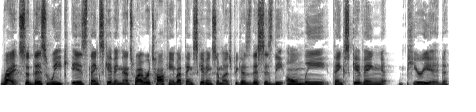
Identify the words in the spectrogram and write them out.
Right. So this week is Thanksgiving. That's why we're talking about Thanksgiving so much because this is the only Thanksgiving period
